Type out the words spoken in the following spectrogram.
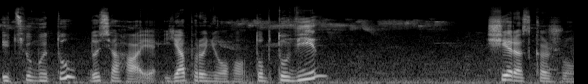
і цю мету досягає. Я про нього. Тобто він, ще раз кажу,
